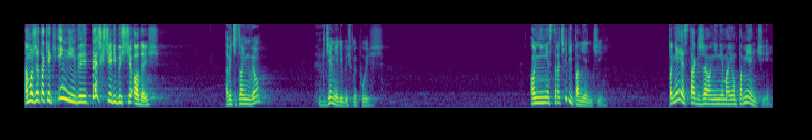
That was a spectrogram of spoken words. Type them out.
a może tak jak inni, wy też chcielibyście odejść? A wiecie, co oni mówią? Gdzie mielibyśmy pójść? Oni nie stracili pamięci. To nie jest tak, że oni nie mają pamięci.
